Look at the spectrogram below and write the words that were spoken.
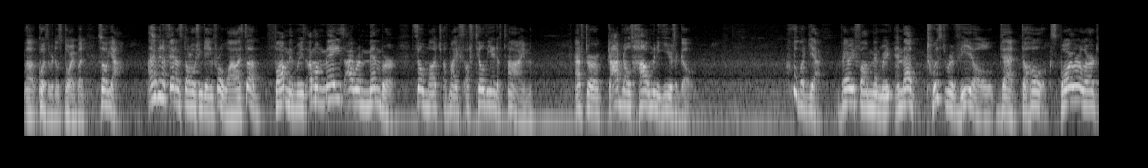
Well, of course, original story, but so yeah. I've been a fan of the Star Ocean games for a while. I still have fond memories. I'm amazed I remember so much of my of till the end of time after God knows how many years ago. Whew, but yeah, very fond memory. And that twist reveal that the whole spoiler alert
